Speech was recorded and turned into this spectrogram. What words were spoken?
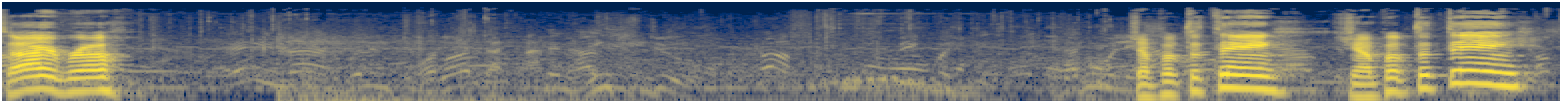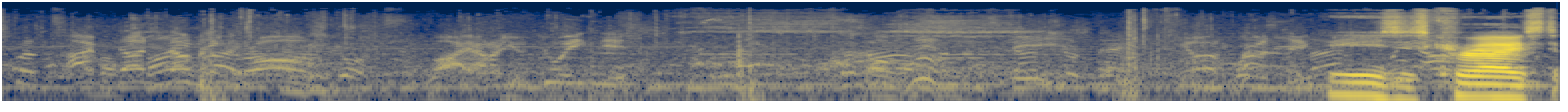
Sorry, bro. Any man willing to work can have his due. Come. Speak with me. Let me Jump up the thing. Jump up the thing. Jesus Christ.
